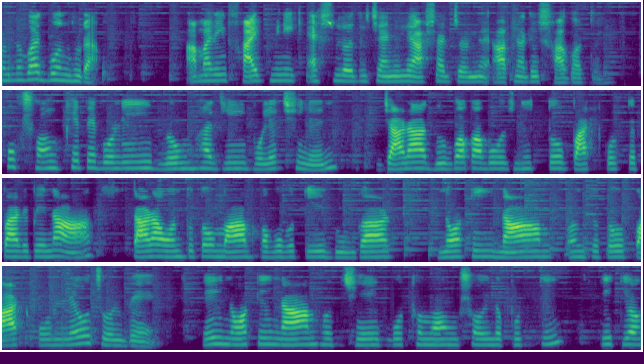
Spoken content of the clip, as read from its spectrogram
ধন্যবাদ বন্ধুরা। আমার এই ফাইভ মিনিট অ্যাস্ট্রোলজি চ্যানেলে আসার জন্য আপনাদের স্বাগত খুব সংক্ষেপে বলি, ব্রহ্মাজি বলেছিলেন, যারা দুর্গা কবচ নিত্য পাঠ করতে পারবে না, তারা অন্তত মা ভগবতী দুর্গার নটি নাম অন্তত পাঠ করলেও চলবে। এই নটি নাম হচ্ছে প্রথম শৈলপুত্রী, দ্বিতীয়ং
